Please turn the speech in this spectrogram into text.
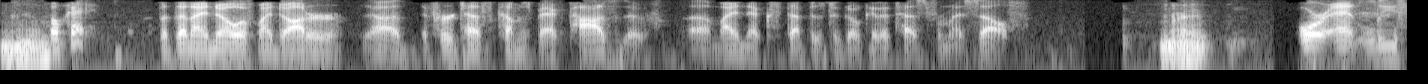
yeah. okay. But then I know if my daughter, uh, if her test comes back positive, uh, my next step is to go get a test for myself, Right. or at least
